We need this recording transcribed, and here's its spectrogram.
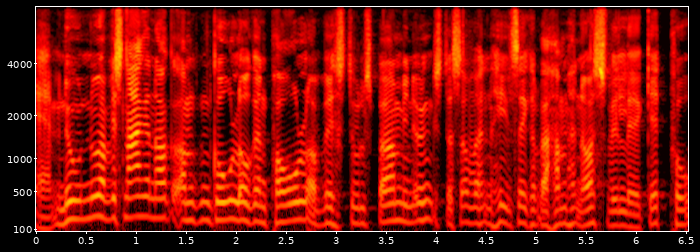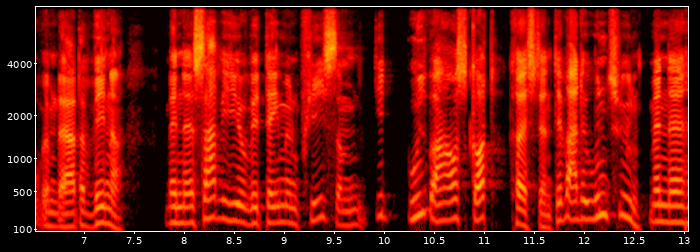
Ja, men nu, nu har vi snakket nok om den gode Logan Paul, og hvis du vil spørge min yngste, så var han helt sikkert være ham, han også vil uh, gætte på, hvem der er, der vinder. Men uh, så har vi jo ved Damon Priest, som dit bud var også godt, Christian. Det var det uden tvivl, men uh,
